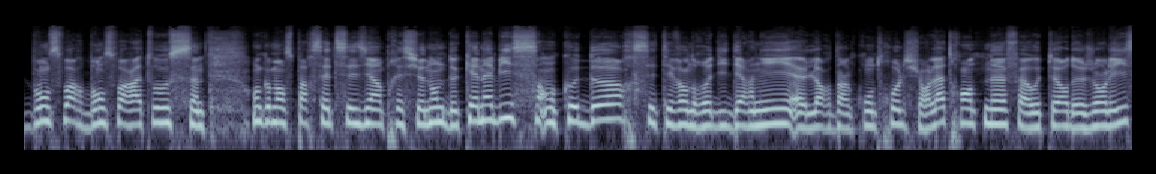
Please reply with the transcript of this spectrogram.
Bonsoir, bonsoir à tous. On commence par cette saisie impressionnante de cannabis en Côte d'Or. C'était vendredi dernier euh, lors d'un contrôle sur l'A39 à hauteur de Genlis.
